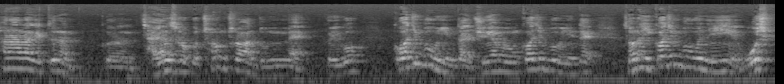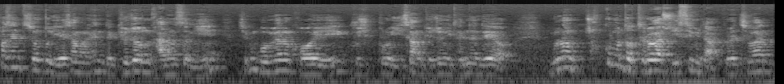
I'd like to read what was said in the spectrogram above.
편안하게 뜨는 그런 자연스럽고 초롱초롱한 눈매 그리고 꺼진 부분입니다. 중요한 부분 꺼진 부분인데 저는 이 꺼진 부분이 50% 정도 예상을 했는데 교정 가능성이 지금 보면 거의 90% 이상 교정이 됐는데요. 물론 조금은 더 들어갈 수 있습니다. 그렇지만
